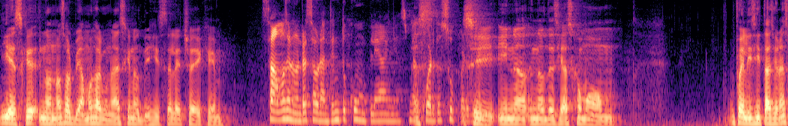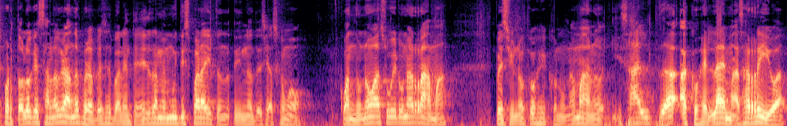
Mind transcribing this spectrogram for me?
y es que no nos olvidamos alguna vez que nos dijiste el hecho de que... Estábamos en un restaurante en tu cumpleaños, me acuerdo súper bien. Sí, y, no- y nos decías como... Felicitaciones por todo lo que están logrando, pero a veces Valentina y yo también muy disparadito y nos decías como, cuando uno va a subir una rama, pues si uno coge con una mano y salta a cogerla de más arriba,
